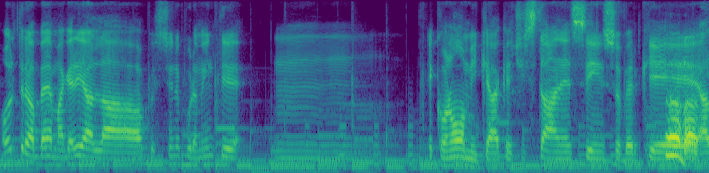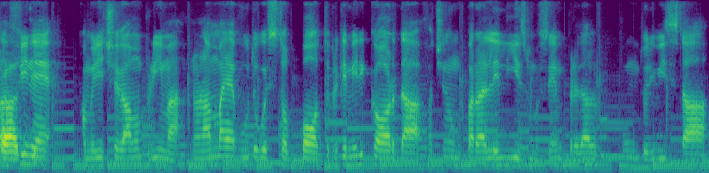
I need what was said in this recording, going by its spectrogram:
Oltre, vabbè, magari alla questione puramente mh, mm, economica che ci sta nel senso perché no, no, alla fine come dicevamo prima non ha mai avuto questo botto perché mi ricorda facendo un parallelismo sempre dal punto di vista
